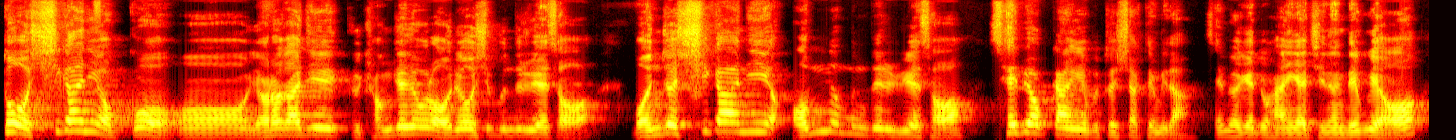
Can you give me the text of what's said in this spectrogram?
또 시간이 없고, 어, 여러 가지 그 경제적으로 어려우신 분들을 위해서 먼저 시간이 없는 분들을 위해서 새벽 강의부터 시작됩니다. 새벽에도 강의가 진행되고요. 어,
